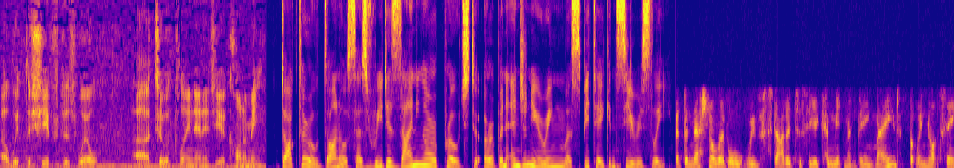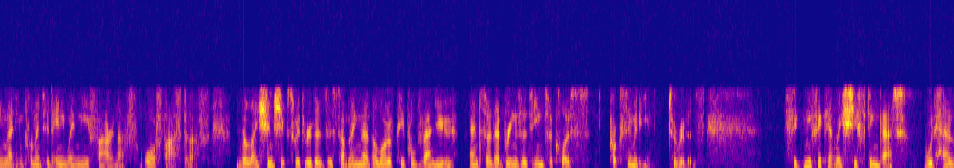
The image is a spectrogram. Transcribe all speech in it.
uh, with the shift as well uh, to a clean energy economy. Dr. O'Donnell says redesigning our approach to urban engineering must be taken seriously. At the national level, we've started to see a commitment being made, but we're not seeing that implemented anywhere near far enough or fast enough. Relationships with rivers is something that a lot of people value, and so that brings us into close proximity to rivers. Significantly shifting that would have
